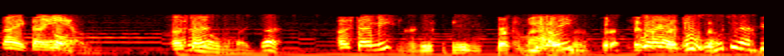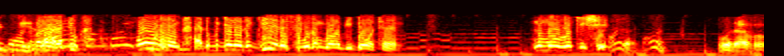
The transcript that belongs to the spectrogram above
Bang, thing on. Damn. I didn't Understand? know it was like that. Understand me? He, he my You house feel me? and put This is what I gotta do. Well, what you have people on the What I gotta line? do? Hold him at the beginning of the year. This is what I'm gonna be doing to him. No more rookie shit. himself. Whatever.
